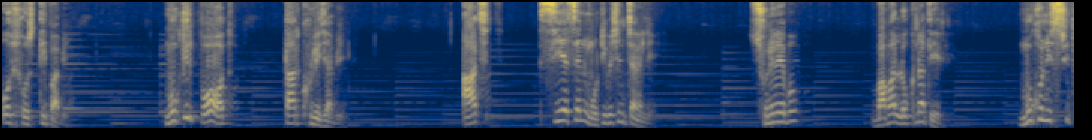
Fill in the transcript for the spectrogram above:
ও স্বস্তি পাবে। মুক্তির পথ তার খুলে যাবে। আজ সিএসএন মোটিভেশন চ্যানেলে শুনে নেব বাবা লোকনাথের মুখনিসৃত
